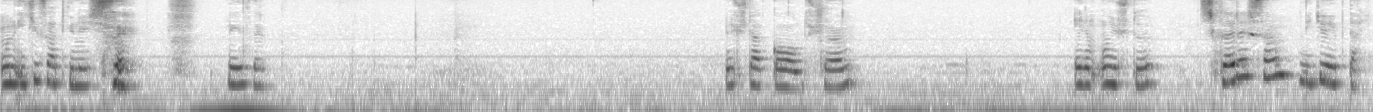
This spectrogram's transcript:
12 saat güneşse. Neyse. 3 dakika oldu şu an. Elim uyuştu. Çıkarırsam video iptal.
